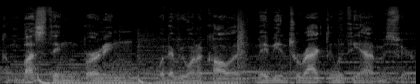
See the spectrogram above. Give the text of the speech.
combusting, burning, whatever you want to call it, maybe interacting with the atmosphere.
